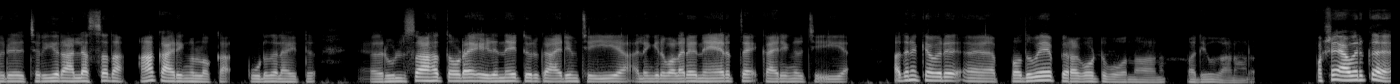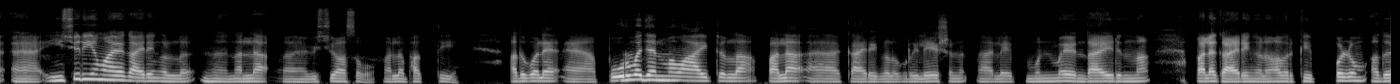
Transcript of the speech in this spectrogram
ഒരു ചെറിയൊരു അലസത ആ കാര്യങ്ങളിലൊക്കെ കൂടുതലായിട്ട് ഒരു ഉത്സാഹത്തോടെ എഴുന്നേറ്റ് ഒരു കാര്യം ചെയ്യുക അല്ലെങ്കിൽ വളരെ നേരത്തെ കാര്യങ്ങൾ ചെയ്യുക അതിനൊക്കെ അവർ പൊതുവേ പിറകോട്ട് പോകുന്നതാണ് പതിവ് കാണാറ്. പക്ഷേ അവർക്ക് ഈശ്വരീയമായ കാര്യങ്ങളിൽ നല്ല വിശ്വാസവും നല്ല ഭക്തിയും അതുപോലെ പൂർവജന്മമായിട്ടുള്ള പല കാര്യങ്ങളും റിലേഷൻ അല്ലെ മുൻപേ ഉണ്ടായിരുന്ന പല കാര്യങ്ങളും അവർക്ക് ഇപ്പോഴും അത്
